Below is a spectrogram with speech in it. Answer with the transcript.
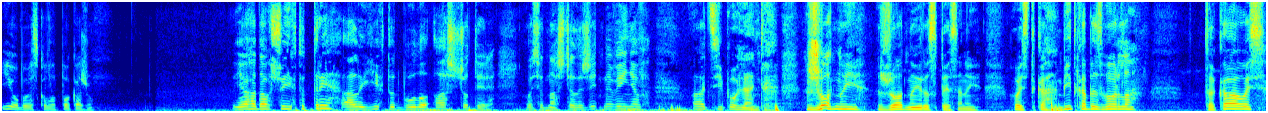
і обов'язково покажу. Я гадав, що їх тут три, але їх тут було аж чотири. Ось одна ще лежить, не вийняв. А ці погляньте. Жодної, жодної розписаної. Ось така бітка без горла. Така ось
